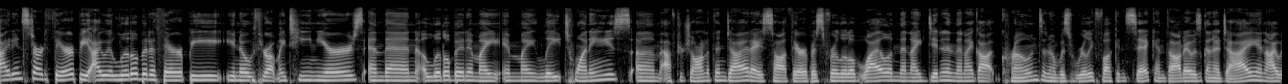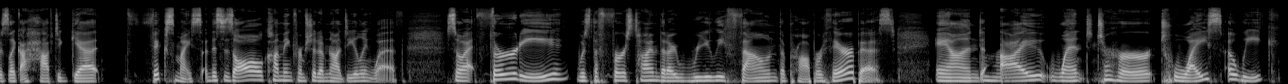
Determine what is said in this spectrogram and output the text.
I didn't start therapy. I a little bit of therapy, you know, throughout my teen years, and then a little bit in my in my late twenties. Um, after Jonathan died, I saw a therapist for a little while, and then I didn't. And then I got Crohn's, and I was really fucking sick, and thought I was gonna die. And I was like, I have to get fix myself. This is all coming from shit I'm not dealing with. So at 30 was the first time that I really found the proper therapist, and I went to her twice a week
